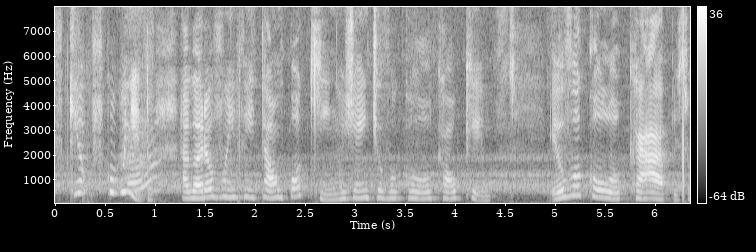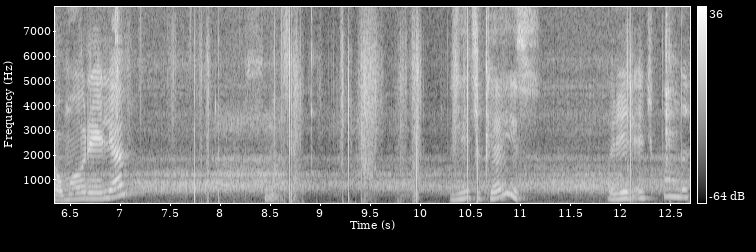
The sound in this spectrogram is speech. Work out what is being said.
Fiquei- ficou bonito. Agora eu vou enfeitar um pouquinho. Gente, eu vou colocar o quê? Eu vou colocar, pessoal, uma orelha. Gente, o que é isso? Orelha de panda.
